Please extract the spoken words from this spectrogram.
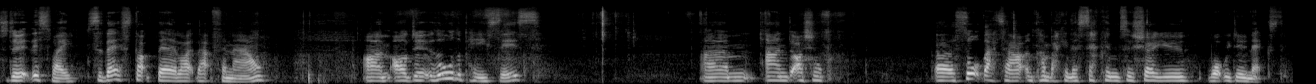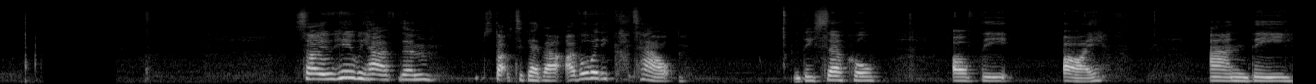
to do it this way so they're stuck there like that for now um, I'll do it with all the pieces um, and I shall uh, sort that out and come back in a second to show you what we do next. So here we have them stuck together. I've already cut out the circle of the eye and the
